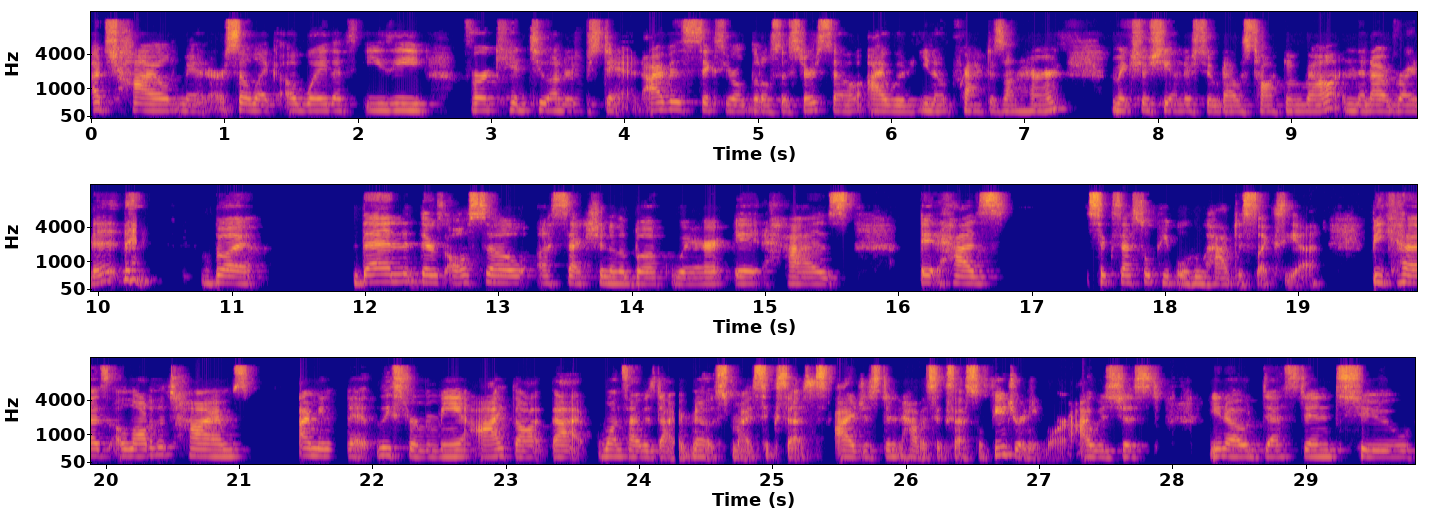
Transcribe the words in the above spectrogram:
a child manner. So, like a way that's easy for a kid to understand. I have a six year old little sister. So, I would, you know, practice on her, make sure she understood what I was talking about, and then I would write it. but then there's also a section in the book where it has it has successful people who have dyslexia because a lot of the times I mean, at least for me, I thought that once I was diagnosed, my success, I just didn't have a successful future anymore. I was just you know, destined to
